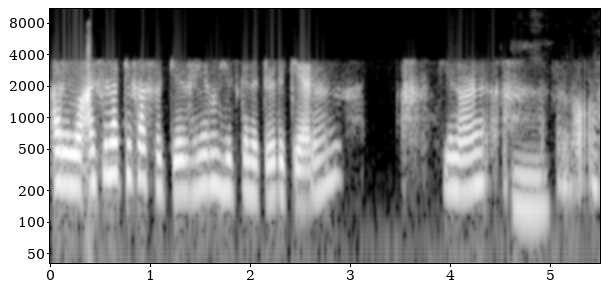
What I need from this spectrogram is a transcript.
I don't know. I feel like if I forgive him, he's gonna do it again. You know, Mm. I don't know.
